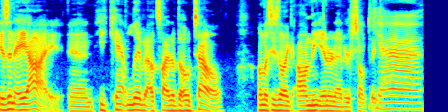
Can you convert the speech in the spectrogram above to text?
is an AI, and he can't live outside of the hotel unless he's like on the internet or something. Yeah.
